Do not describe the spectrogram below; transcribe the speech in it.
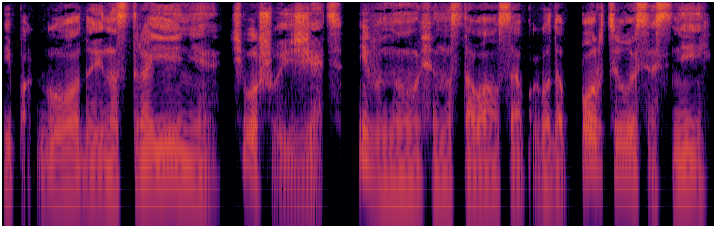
И погода, и настроение. Чего ж уезжать? И вновь он оставался, а погода портилась, а с ней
